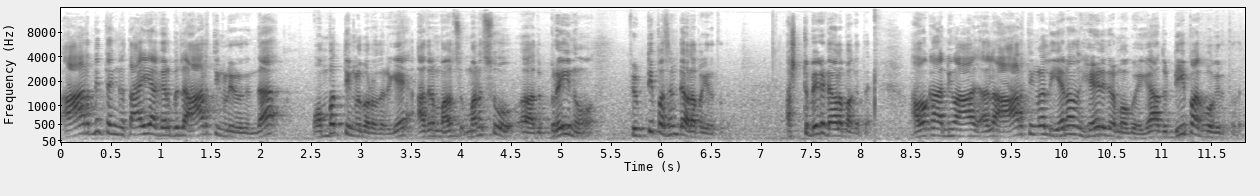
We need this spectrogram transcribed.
ಆರನೇ ತಿಂಗಳು, ತಾಯಿಯ ಗರ್ಭದಲ್ಲಿ ಆರು ತಿಂಗಳಿರೋದ್ರಿಂದ ಒಂಬತ್ತು ತಿಂಗಳು ಬರೋದ್ರಿಗೆ ಅದರ ಮನಸ್ಸು ಮನಸ್ಸು, ಅದು ಬ್ರೈನು ಫಿಫ್ಟಿ ಪರ್ಸೆಂಟ್ ಡೆವಲಪ್ ಆಗಿರ್ತದೆ. ಅಷ್ಟು ಬೇಗ ಡೆವಲಪ್ ಆಗುತ್ತೆ. ಅವಾಗ ನೀವು ಅಲ್ಲಿ, ಆರು ತಿಂಗಳಲ್ಲಿ ಏನಾದರೂ ಹೇಳಿದ್ರೆ ಮಗುವಿಗೆ, ಅದು ಡೀಪಾಗಿ ಹೋಗಿರ್ತದೆ.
